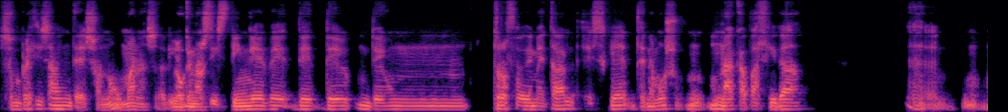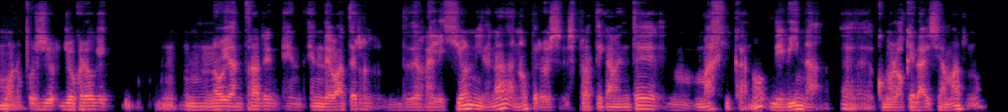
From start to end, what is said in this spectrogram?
son precisamente eso, ¿no? Humanas. Lo que nos distingue de, de, de un trozo de metal es que tenemos una capacidad eh, bueno, pues yo, yo, creo que no voy a entrar en, en, debate de religión ni de nada, ¿no? Pero es, prácticamente mágica, ¿no? Divina, eh, como lo queráis llamar, ¿no?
